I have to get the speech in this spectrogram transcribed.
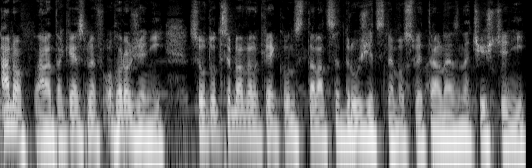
Ano, ale také jsme v ohrožení. Jsou to třeba velké konstelace družic nebo světelné znečištění,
